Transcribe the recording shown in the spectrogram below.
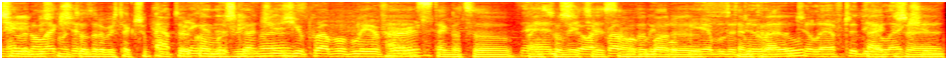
Chcielibyśmy to zrobić tak szybko, jak tylko możliwe. Z tego, co Państwo wiecie, są wybory w tym kraju, także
